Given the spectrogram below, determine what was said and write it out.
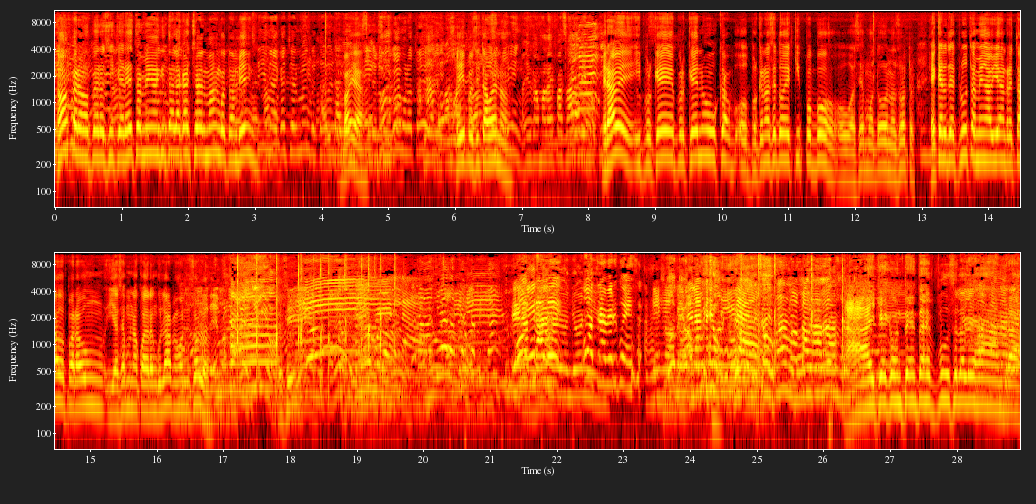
No, pero, pero si querés también aquí está la cancha del mango también. En la cancha del mango está bueno. Vaya. Sí, pues sí está bueno. Ahí jugamos la vez pasada, viejo. Mira, ve, ¿y por qué, por qué no busca, o por qué no haces dos equipos vos, o hacemos dos nosotros? Es que los de Plus también habían retado para un, y hacemos una cuadrangular, mejor de solo. Pues sí. Otra vergüenza. Ay, qué contenta se puso la Alejandra.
